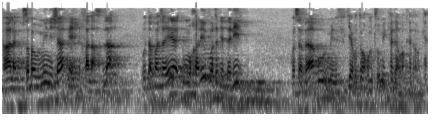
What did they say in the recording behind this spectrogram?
ala kwa sababu mimi ni Shafi'i خلاص la utapata yeye kumkhalifu ataja dalili kwa sababu imenifikia kutoka kwa mtume kadha wa kadha wa kadha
